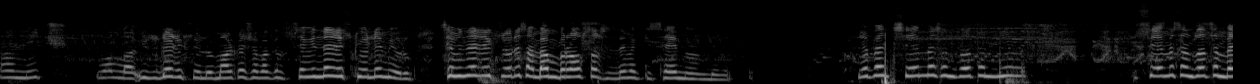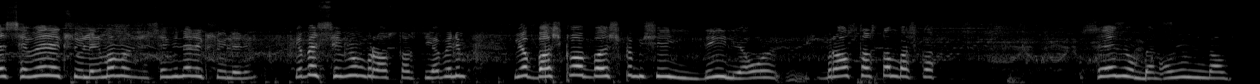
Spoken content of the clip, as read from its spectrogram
Yani hiç vallahi üzülerek söylüyorum arkadaşlar bakın sevinerek söylemiyorum. Sevinerek söylesem ben Brawl Stars'ı demek ki sevmiyorum demektir. Ya ben sevmesem zaten niye sevmesem zaten ben severek söylerim ama sevinerek söylerim. Ya ben seviyorum Brawl Stars'ı ya benim ya başka başka bir şey değil ya. O Brawl Stars'tan başka sevmiyorum ben oyundan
